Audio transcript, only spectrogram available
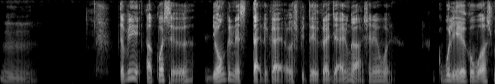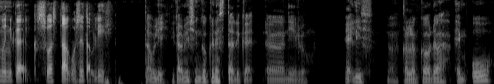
Hmm. Tapi aku rasa dia orang kena start dekat hospital kerajaan juga. Macam mana pun. Kau boleh ke kau buat houseman dekat swasta? Aku rasa tak boleh. Tak boleh. Dekat Malaysia kau kena start dekat uh, ni dulu. At least. Uh, kalau kau dah MO,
